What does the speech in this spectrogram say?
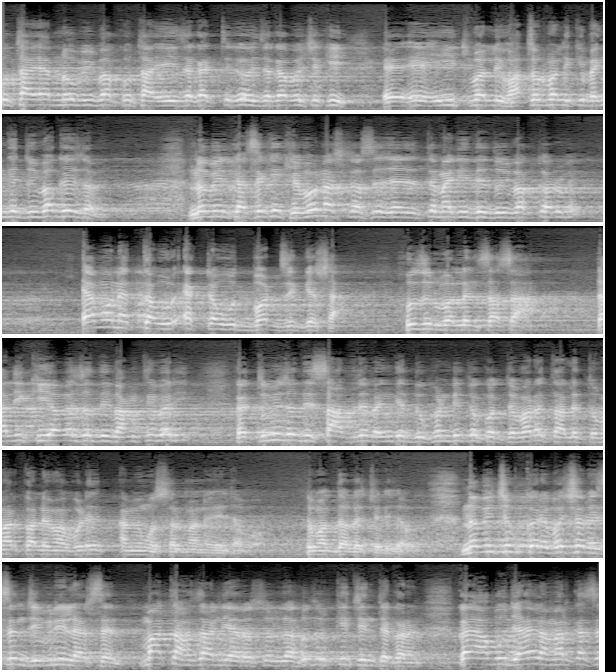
কোথায় আর নবী বা কোথায়? এই জায়গার থেকে ওই জায়গায় বসে কি ইট বালি, ভাতর বালি কি ভেঙে দুই ভাগ হয়ে যাবে? নবীর কাছে কি ক্ষেপণাস্ত্র আছে যে তেমারি দিয়ে দুই ভাগ করবে? এমন একটা একটা উদ্ভট জিজ্ঞাসা। হুজুর বললেন, চাচা, তাহলে কি হবে যদি ভাঙতে পারি তুমি যদি সাদরে ভেঙে দুখণ্ডিত করতে পারো, তাহলে তোমার কলেমা পড়ে আমি মুসলমান হয়ে যাব। তোমার দলে চলে যাব। নবী চুপ করে বসে রয়েছেন, জিবরিল আসছেন। মা তাহজানিয়া রসুল্লাহ হুজুর কি চিন্তা করেন? কয়, আবু জাহেল আমার কাছে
